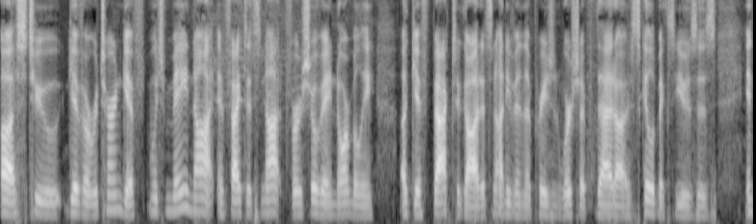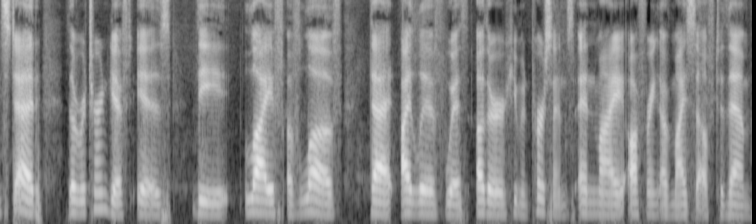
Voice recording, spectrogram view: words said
us to give a return gift, which may not, in fact, it's not for Chauvet normally a gift back to God. It's not even the praise and worship that uh, Schillebeeckx uses. Instead, the return gift is the life of love that I live with other human persons and my offering of myself to them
